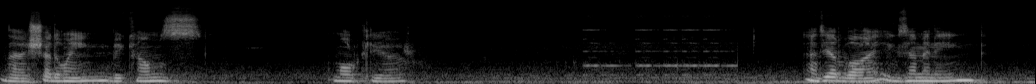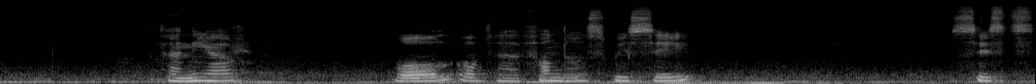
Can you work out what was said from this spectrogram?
the shadowing becomes more clear. And hereby examining the near wall of the fundus we see cysts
